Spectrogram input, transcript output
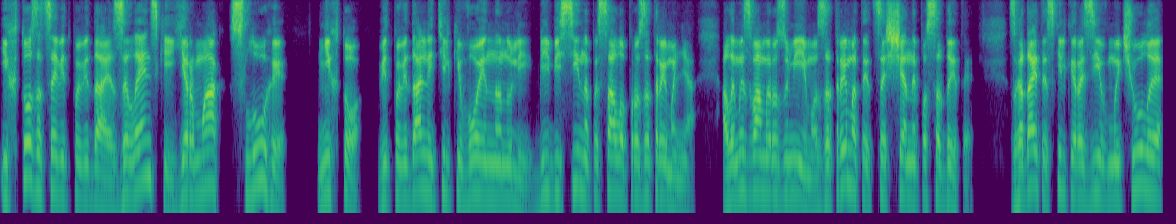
І хто за це відповідає? Зеленський, Єрмак, слуги? Ніхто. Відповідальний тільки воїн на нулі. BBC написало про затримання, але ми з вами розуміємо, затримати це ще не посадити. Згадайте, скільки разів ми чули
